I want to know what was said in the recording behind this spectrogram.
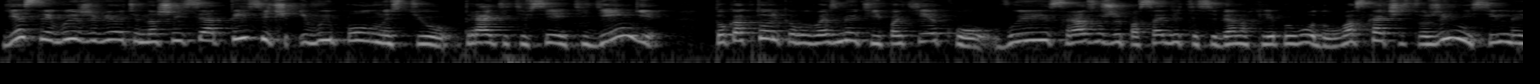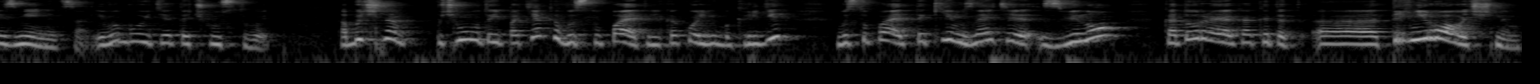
Если вы живете на 60 тысяч и вы полностью тратите все эти деньги, то как только вы возьмете ипотеку, вы сразу же посадите себя на хлеб и воду. У вас качество жизни сильно изменится, и вы будете это чувствовать. Обычно почему-то ипотека выступает, или какой-либо кредит выступает таким, знаете, звеном, которое как этот, э, тренировочным.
